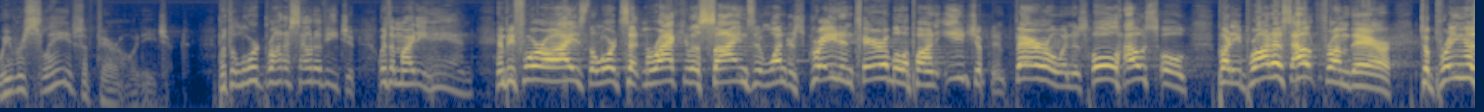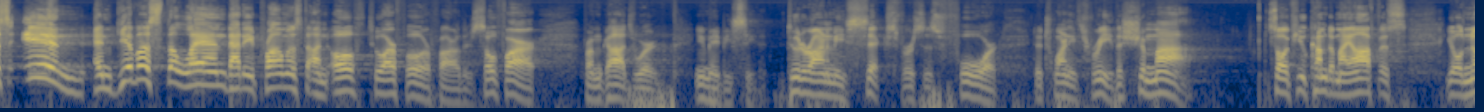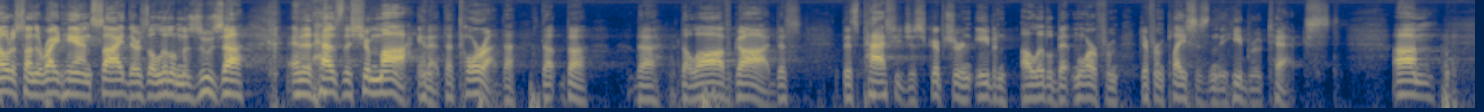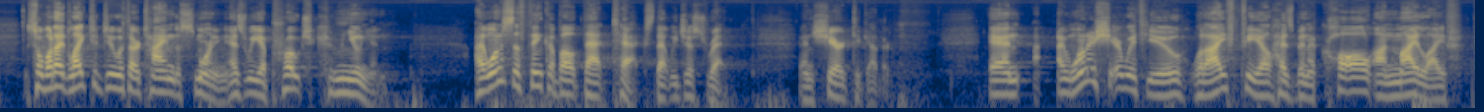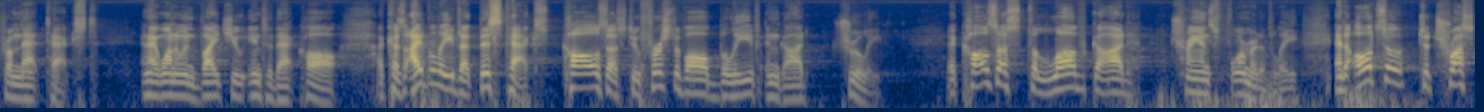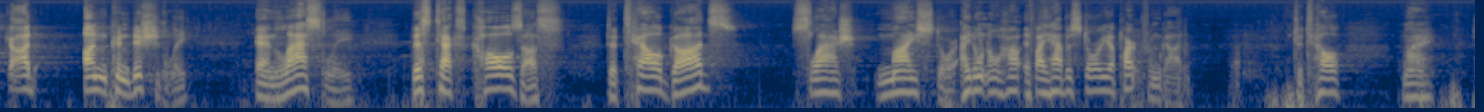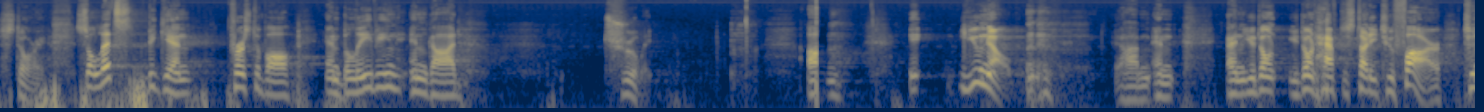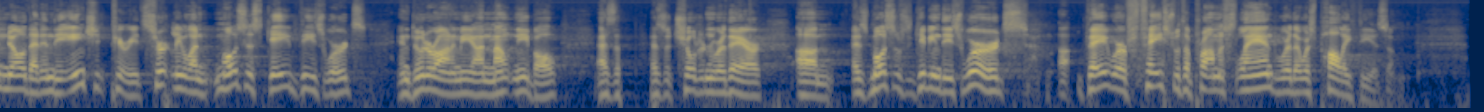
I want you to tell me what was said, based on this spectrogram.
We were slaves of Pharaoh in Egypt. But the Lord brought us out of Egypt with a mighty hand. And before our eyes, the Lord sent miraculous signs and wonders, great and terrible, upon Egypt and Pharaoh and his whole household. But he brought us out from there to bring us in and give us the land that he promised on oath to our forefathers. So far from God's word. You may be seated. Deuteronomy 6, verses 4 to 23, the Shema. So if you come to my office, You'll notice on the right hand side there's a little mezuzah, and it has the Shema in it, the Torah, the, the, the, the, the law of God. This, this passage of Scripture, and even a little bit more from different places in the Hebrew text. Um, so, what I'd like to do with our time this morning as we approach communion, I want us to think about that text that we just read and shared together. And I want to share with you what I feel has been a call on my life from that text. And I want to invite you into that call. Uh, because I believe that this text calls us to, first of all, believe in God truly. It calls us to love God transformatively and also to trust God unconditionally And lastly, this text calls us to tell God's slash my story. I don't know how if I have a story apart from God. To tell my story. So let's begin, first of all, in believing in God truly. Um, it, you know, um, and and you don't, you don't have to study too far to know that in the ancient period, certainly when Moses gave these words in Deuteronomy on Mount Nebo, as the, as the children were there, um, as Moses was giving these words, uh, they were faced with a promised land where there was polytheism.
